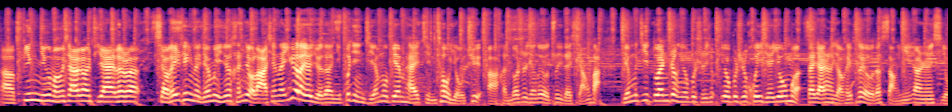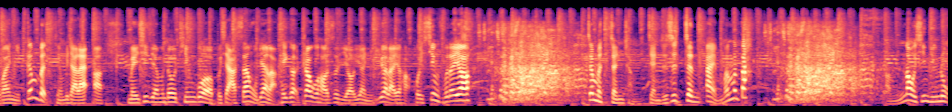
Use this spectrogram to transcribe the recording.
啊，冰柠檬下杠 T I，他说小黑听你的节目已经很久了，现在越来越觉得你不仅节目编排紧凑有趣啊，很多事情都有自己的想法，节目既端正又不失又不失诙谐幽默，再加上小黑特有的嗓音，让人喜欢你根本停不下来啊！每期节目都听过不下三五遍了，黑哥照顾好自己哦，愿你越来越好，会幸福的哟。这么真诚，简直是真爱，么么哒。闹心听众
